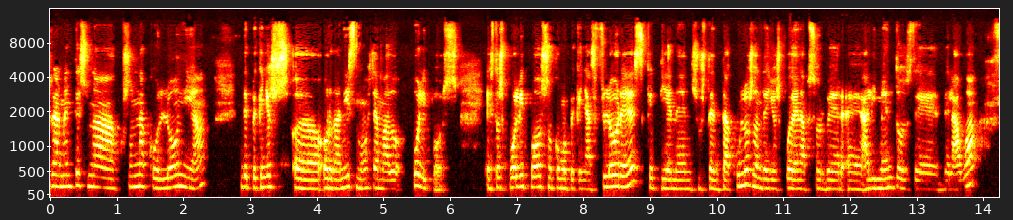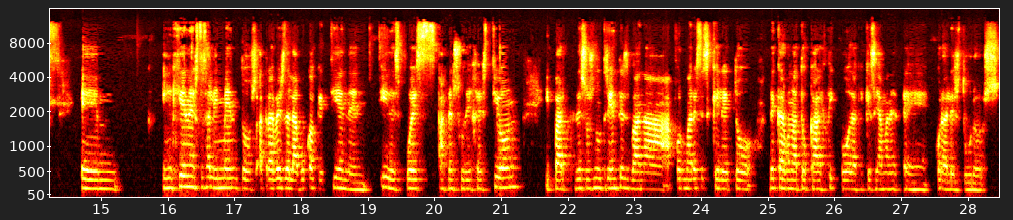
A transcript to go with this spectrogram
realmente es una, son una colonia de pequeños eh, organismos llamados pólipos. Estos pólipos son como pequeñas flores que tienen sus tentáculos donde ellos pueden absorber eh, alimentos del agua. Em, ingieren estos alimentos a través de la boca que tienen y después hacen su digestión y parte de esos nutrientes van a, formar ese esqueleto de carbonato cálcico de aquí que se llaman eh, corales duros.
